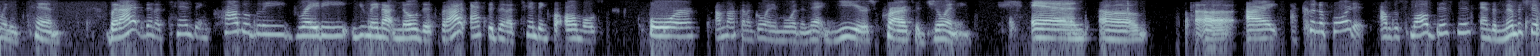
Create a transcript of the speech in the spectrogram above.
2010, but I had been attending probably, Brady, you may not know this, but I had actually been attending for almost four, I'm not going to go any more than that, years prior to joining. And um, uh, I, I couldn't afford it. I was a small business, and the membership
